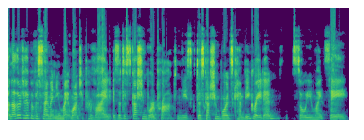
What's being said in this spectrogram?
Another type of assignment you might want to provide is a discussion board prompt. And these discussion boards can be graded. So you might say,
